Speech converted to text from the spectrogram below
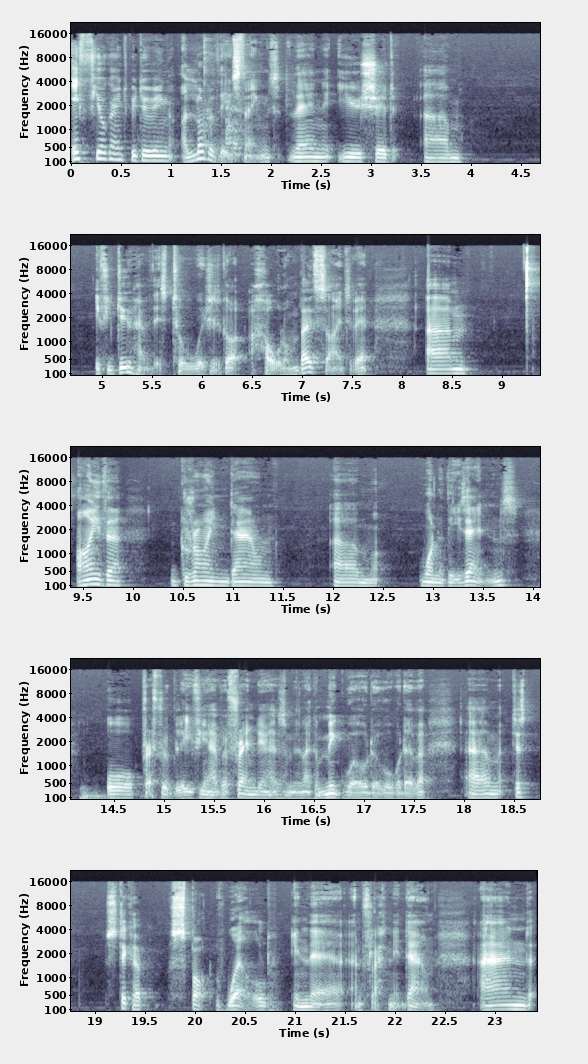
if you're going to be doing a lot of these things, then you should, um, if you do have this tool which has got a hole on both sides of it, um, either grind down um, one of these ends, or preferably if you have a friend who has something like a MIG welder or whatever, um, just stick a spot of weld in there and flatten it down. And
